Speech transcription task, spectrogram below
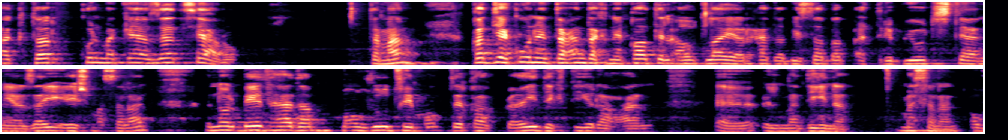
أكثر كل ما كان زاد سعره. تمام؟ قد يكون انت عندك نقاط ال outlier هذا بسبب attributes ثانية زي إيش مثلا؟ إنه البيت هذا موجود في منطقة بعيده كثير عن آه، المدينة مثلا أو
